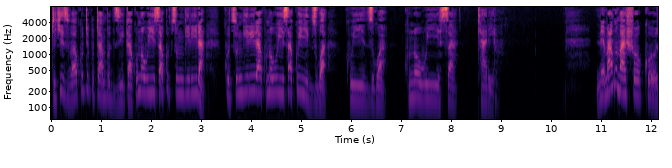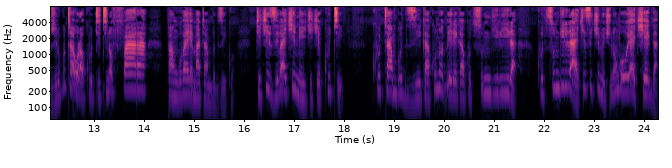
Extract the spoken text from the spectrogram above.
tichiziva kuti kutambudzika kunouyisa kutsungirira kutsungirira kunouyisa kuidzwa kuidzwa kunouyisa tariro. Nemamwe mashoko zviri kutaura kuti tinofara panguva yematambudziko tichiziva chinhu ichi chekuti kutambudzika kunobereka kutsungirira. Kutsungirira hachisi chinhu chinongouya chega.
